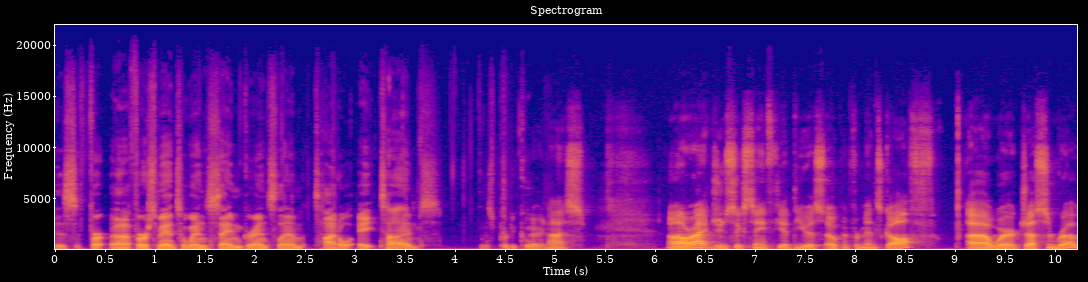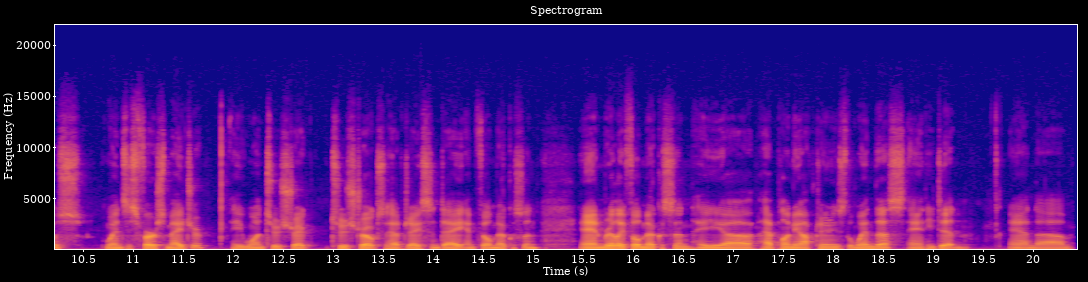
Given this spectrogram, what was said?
his fir- uh, first man to win same Grand Slam title eight times. That's pretty cool. Very nice. All right, June 16th, you have the U.S. Open for men's golf, uh, where Justin Rose wins his first major. He won two straight two strokes ahead of Jason Day and Phil Mickelson. And really, Phil Mickelson, he uh, had plenty of opportunities to win this, and he didn't. And um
